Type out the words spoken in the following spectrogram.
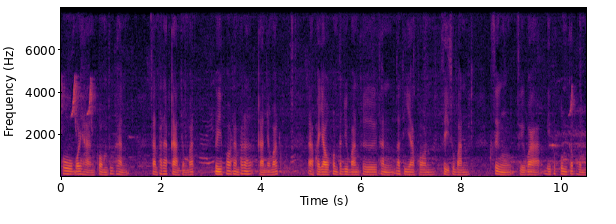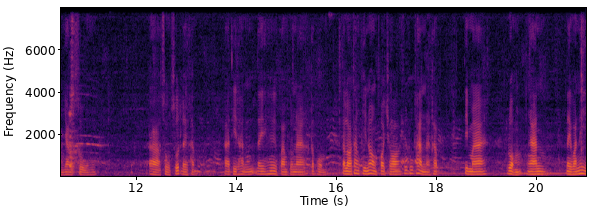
ผู้บริหารกรมทุกท่านท่านพนักการจังหวัดโดยเฉพาะท่านพนักการจังหวัดพะเยาคนปัจจุบันคือท่านนัตยาพรศรีสุบรรณซึ่งถือว่ามีพระคุณกับผมอย่างสูง สูงสุดเลยครับอ่าที่ท่านได้ให้ความกรุณากับผม ตลอดทั้งพี่น้องพอชอทุกๆท่านนะครับ ที่มาร่วมงานในวันนี้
